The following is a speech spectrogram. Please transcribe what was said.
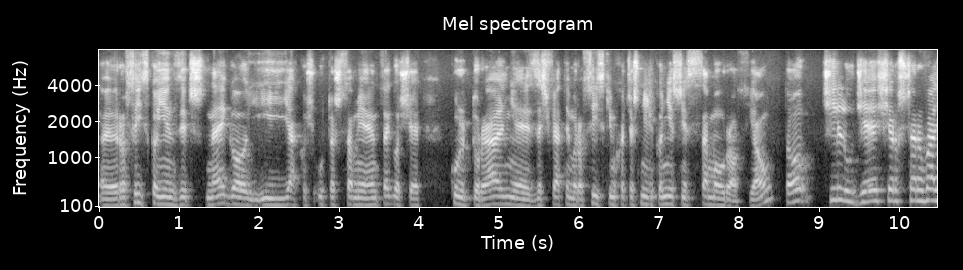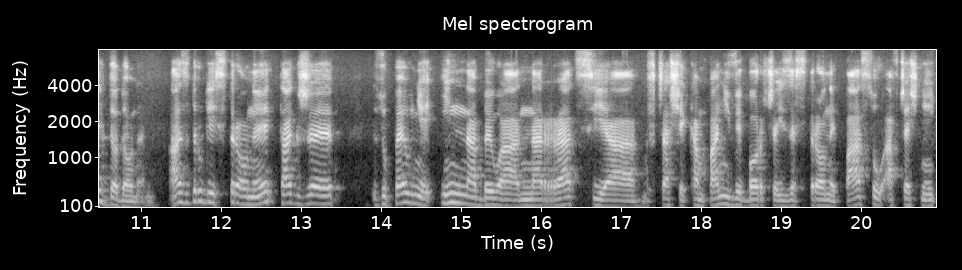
e, rosyjskojęzycznego i jakoś utożsamiającego się kulturalnie ze światem rosyjskim, chociaż niekoniecznie z samą Rosją, to ci ludzie się rozczarowali Dodonem. A z drugiej strony także zupełnie inna była narracja w czasie kampanii wyborczej ze strony PAS-u, a wcześniej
